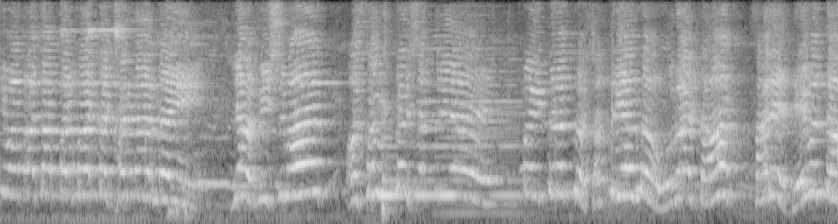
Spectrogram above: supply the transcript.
किंवा माझा परमार्थ ठरणार नाही. या विश्वात असंख्य क्षत्रिय आहे. मग इतरत्र क्षत्रियांना उघडता सारे देवता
